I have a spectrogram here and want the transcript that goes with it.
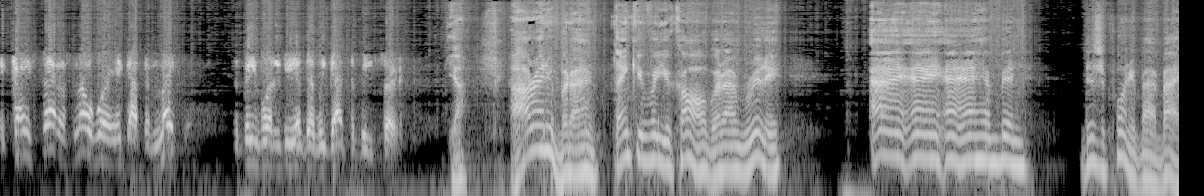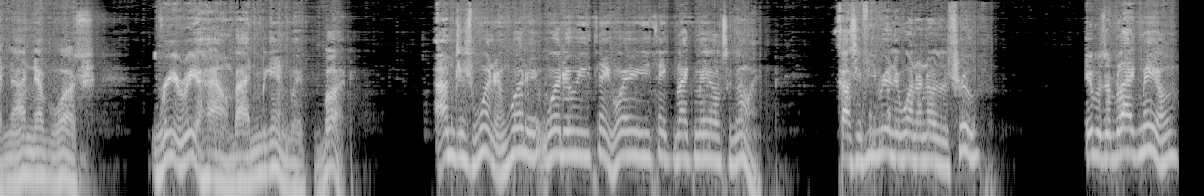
it can't set us nowhere. It got to make it to be what it is that we got to be, sir. Yeah. All righty, but I thank you for your call, but I really, I, I, I have been disappointed by Biden. I never was real, real high on Biden to begin with, but I'm just wondering, what do, what do we think? Where do you think black males are going? Because if you really want to know the truth, it was a black male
